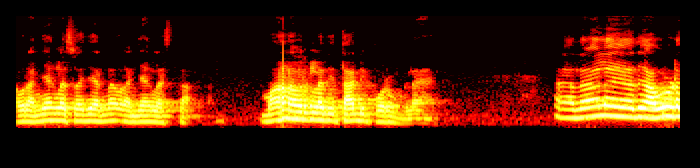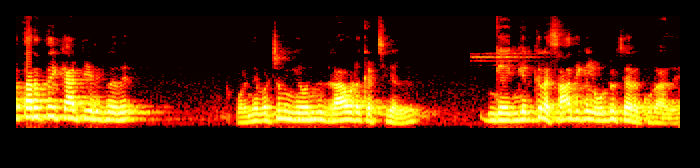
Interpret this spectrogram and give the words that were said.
அவர் அஞ்சாம் கிளாஸ் வாத்தியார்னா அவர் அஞ்சாம் கிளாஸ் தான். மாணவர்கள் அதை தாண்டி போகிறோம்ல அதனால் அது அவரோட தரத்தை காட்டி இருக்கிறது. குறைஞ்சபட்சம் இங்கே வந்து திராவிட கட்சிகள் இங்கே இங்கே இருக்கிற சாதிகள் ஒன்று சேரக்கூடாது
